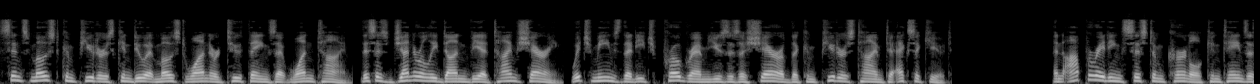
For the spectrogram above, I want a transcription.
Since most computers can do at most one or two things at one time, this is generally done via time sharing, which means that each program uses a share of the computer's time to execute. An operating system kernel contains a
